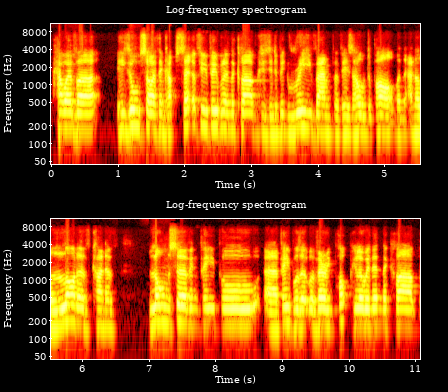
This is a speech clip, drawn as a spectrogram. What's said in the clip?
However, he's also, I think, upset a few people in the club because he did a big revamp of his whole department and a lot of kind of long-serving people, uh, people that were very popular within the club,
